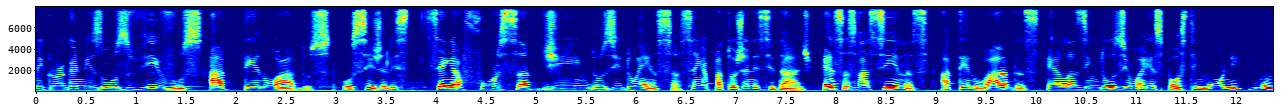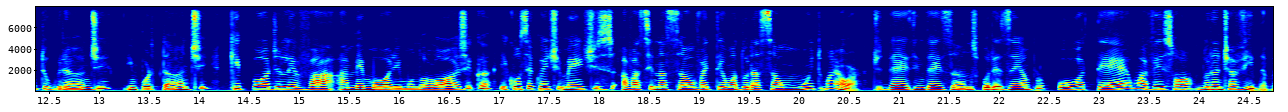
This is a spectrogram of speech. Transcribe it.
microrganismos vivos atenuados, ou seja, eles sem a força de induzir doença, sem a patogenicidade. Essas vacinas atenuadas, elas induzem uma resposta imune muito grande, importante, que pode levar à memória imunológica e, consequentemente, a vacinação vai ter uma duração muito maior, de 10 em 10 anos, por exemplo, ou até uma vez só durante a vida.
